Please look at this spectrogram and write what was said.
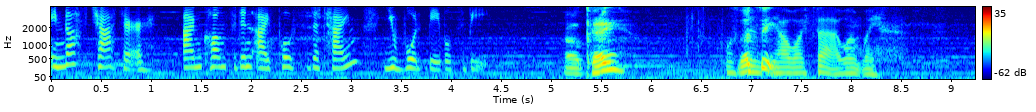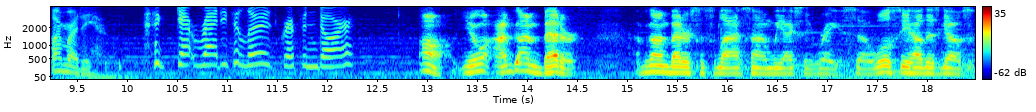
enough chatter. I'm confident I've posted a time you won't be able to beat. Okay. We'll Let's soon see. how I fare, won't we? I'm ready. Get ready to lose, Gryffindor. Oh, you know what? I've gotten better. I've gotten better since the last time we actually raced, so we'll see how this goes.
